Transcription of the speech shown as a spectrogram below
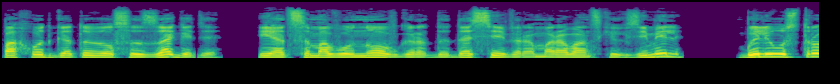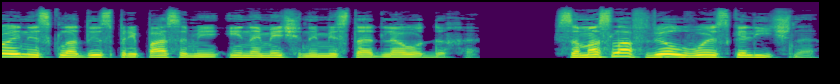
поход готовился загодя, и от самого Новгорода до севера Мараванских земель были устроены склады с припасами и намечены места для отдыха. Самослав вел войско лично.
